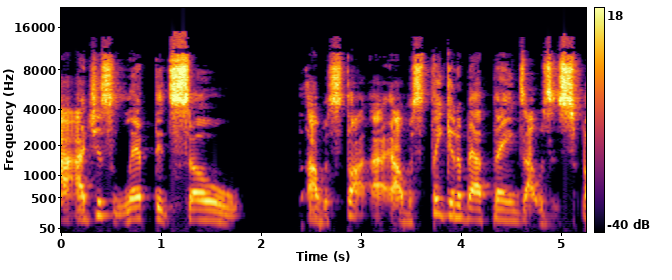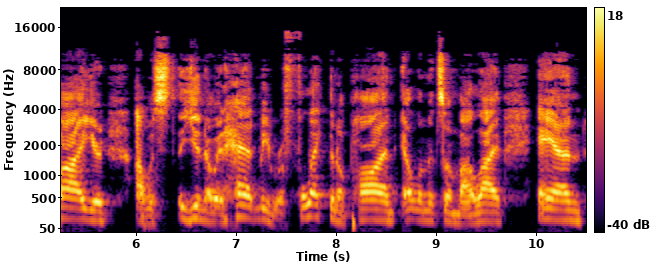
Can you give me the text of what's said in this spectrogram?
I, I just left it so I was thought I, I, was thinking about things. I was inspired. I was, you know, it had me reflecting upon elements of my life. And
